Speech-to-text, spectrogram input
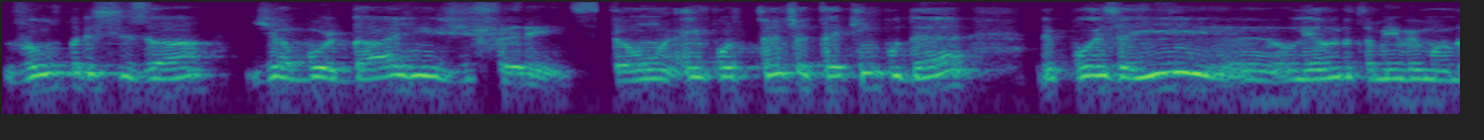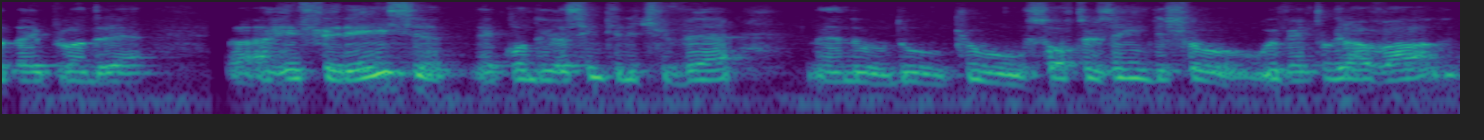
vão precisar de abordagens diferentes. Então, é importante até quem puder, depois aí, eh, o Leandro também vai mandar aí para o André a referência, né, quando assim que ele tiver, né, do, do, que o Software Zen deixou o evento gravado,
